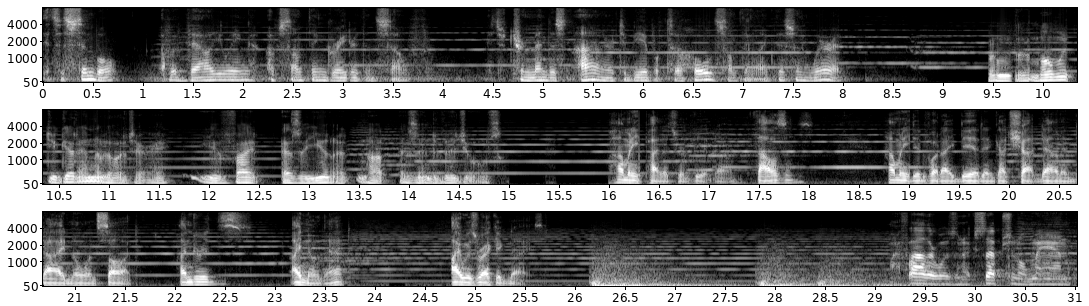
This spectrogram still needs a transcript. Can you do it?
It's a symbol of a valuing of something greater than self. It's a tremendous honor to be able to hold something like this and wear it. From the moment you get in the military, you fight as a unit, not as individuals. How many pilots were in Vietnam? Thousands? How many did what I did and got shot down and died? No one saw it. Hundreds? I know that. I was recognized. Father was an exceptional man.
